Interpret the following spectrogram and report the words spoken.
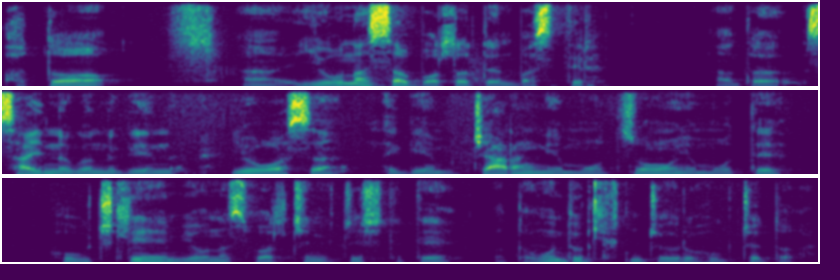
Одоо юунаасаа болоод байна бас тэр одоо сая нөгөө нэг энэ юугаасаа нэг юм 60 юм уу 100 юм уу те хөгжлийн юм юунаас болж ийн гэж шүү дээ те одоо хүн төрөлхтөн ч өөрөө хөгжөөд байгаа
